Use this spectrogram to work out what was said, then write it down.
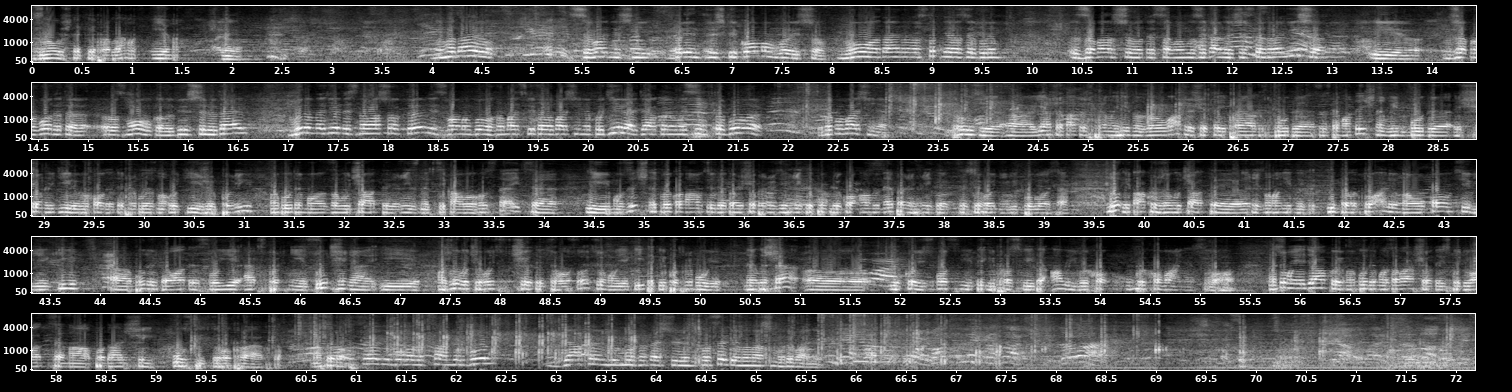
Знову ж таки, проблема є на Ну, гадаю, сьогоднішній блін трішки комом вийшов. Ну, гадаю, на наступні рази будемо завершувати саме музикальну частину раніше і вже проводити розмову, коли більше людей. Будемо надіятися на вашу активність. З вами було громадське телебачення Поділля. Дякуємо всім, хто були. До побачення. Друзі, е, я ще також принагідно зауважу, що цей проект буде систематичним. Він буде щонеділі виходити приблизно о тій же порі. Ми будемо залучати різних цікавих гостей. Це і музичних виконавців для того, щоб розігріти публіку, але не перегріти, як це сьогодні відбулося. Ну і також залучати різноманітних інтелектуалів, науковців, які е, будуть давати свої експертні судження і можливо чогось вчити цього соціуму, який таки потребує не лише е, якоїсь освіти і просвіти, але й у виховання свого. На цьому я дякую. Ми будемо завершувати і сподіватися на подальший успіх цього проекту. На все. Сьогодні був Олександр Буль. Дякуємо йому за те, що він посидів на нашому дивані. Красавчик.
